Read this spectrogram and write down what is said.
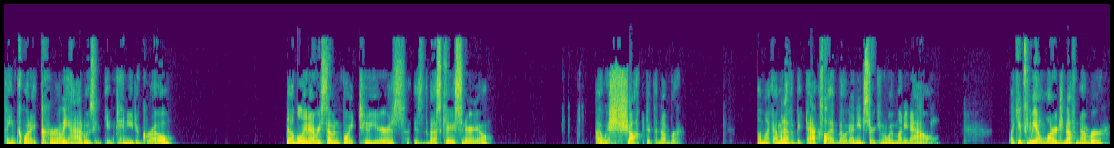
think what I currently had was going to continue to grow. Doubling every 7.2 years is the best case scenario. I was shocked at the number. I'm like, I'm going to have a big tax liability. I need to start giving away money now. Like it's going to be a large enough number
